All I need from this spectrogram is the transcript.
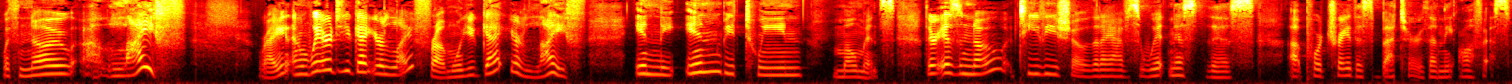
with no uh, life, right? And where do you get your life from? Well, you get your life in the in between moments. There is no TV show that I have witnessed this uh, portray this better than The Office.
